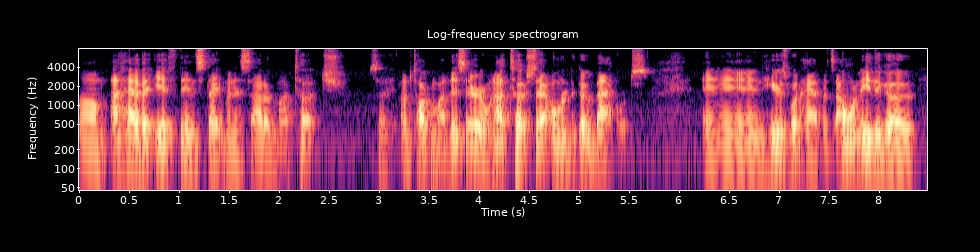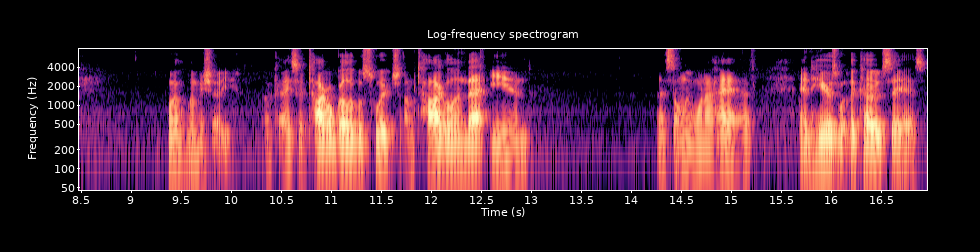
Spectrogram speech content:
Um, I have an if-then statement inside of my touch. So I'm talking about this area. When I touch that, I want it to go backwards. And here's what happens. I want it either go, well, let me show you. Okay, so toggle global switch. I'm toggling that in. That's the only one I have. And here's what the code says.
